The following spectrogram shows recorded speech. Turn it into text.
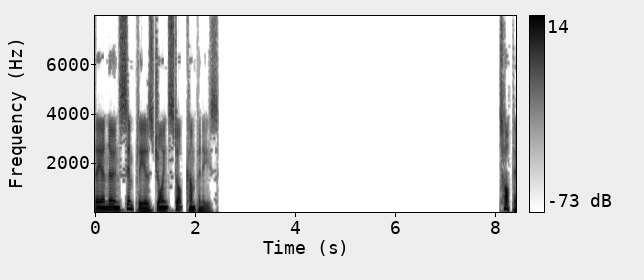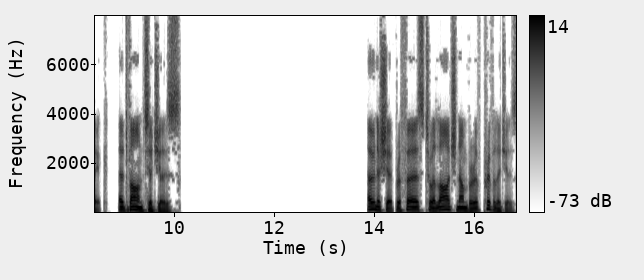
they are known simply as joint stock companies. Advantages Ownership refers to a large number of privileges.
